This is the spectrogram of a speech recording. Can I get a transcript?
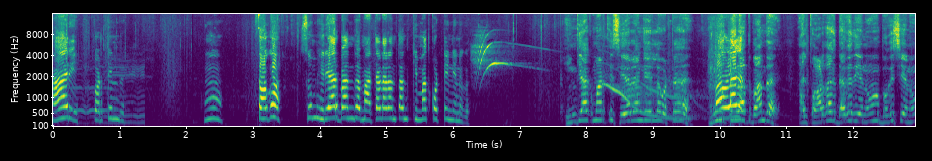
ಹಾ ರೀ ಕೊಡ್ತೀನಿ ಹ್ಞೂ ತಗೋ. ಸುಮ್ ಹಿರಿಯರ್ ಬಂದು ಮಾತಾಡಾರ ಅಂತಂದ್ ಕಿಮ್ಮತ್ ಕೊಟ್ಟಿನಿ ನಿನಗ. ಹಿಂಗ್ಯಾಕ್ ಮಾಡ್ತಿ ಸೇರಂಗ ಇಲ್ಲ ಒಟ್ಟ. ಮೂವತ್ತು ಬಂದ. ಅಲ್ಲಿ ತೋಟದಾಗ ದಗದೇನು ಬಗಸೇನು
